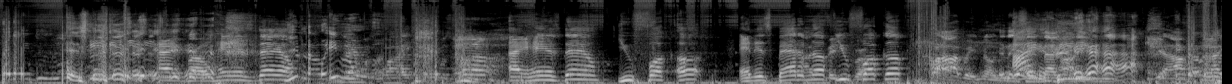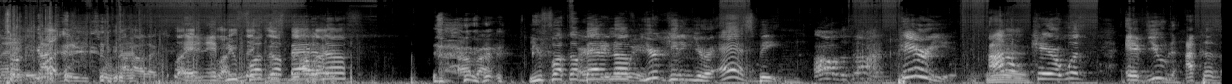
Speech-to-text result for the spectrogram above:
did they do this? hey, bro, hands down. you know, even It was white. It was white. Hey, hands down. You fuck up, and it's bad enough you you, bro. fuck up. I already know you. And they I ain't beating easy. Yeah, I, I, I, you. I tell you too. I like, Like- And if like you fuck up bad like- enough, all right. you fuck up bad enough, you're getting your ass beat. All the time. Period. I don't care what. If you, because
